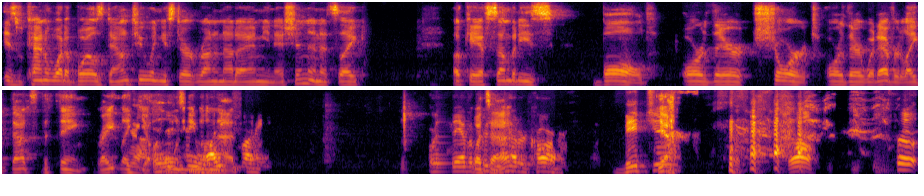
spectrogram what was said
is kind of what it boils down to when you start running out of ammunition. And it's like, okay, if somebody's bald or they're short or they're whatever, like that's the thing, right? Like Yeah. you or they hone in on that. funny, or they have a What's cookie that? cutter car. Bitches. Yeah. Well, so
